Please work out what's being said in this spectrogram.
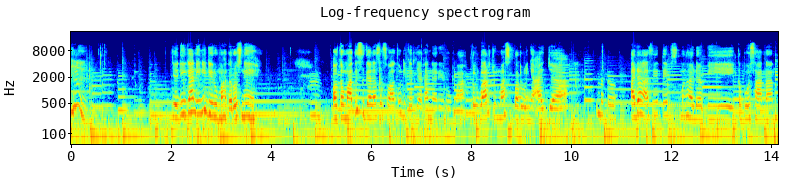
jadi kan ini di rumah terus nih. Otomatis segala sesuatu dikerjakan dari rumah keluar cuma seperlunya aja. Betul. Ada nggak sih tips menghadapi kebosanan?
